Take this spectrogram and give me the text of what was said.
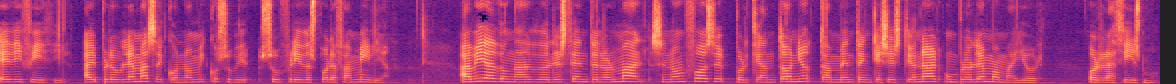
é difícil, hai problemas económicos sufridos pola familia. A vida dun adolescente normal se non fose porque Antonio tamén ten que xestionar un problema maior, o racismo.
